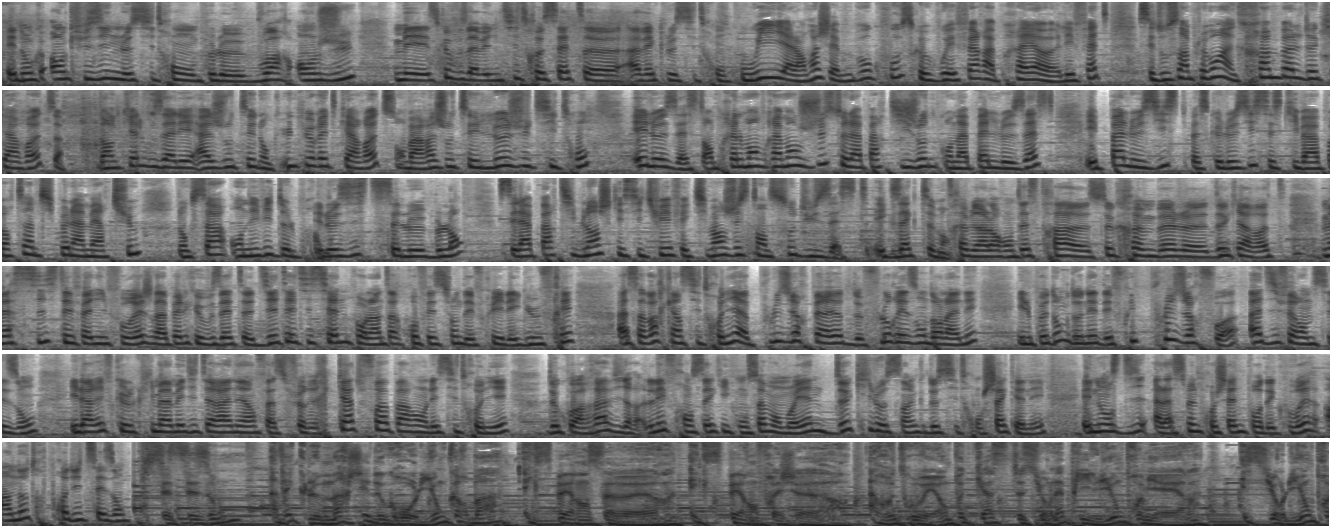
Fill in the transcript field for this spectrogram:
Et donc en cuisine, le citron, on peut le boire en jus. Mais est-ce que vous avez une petite recette avec le citron? Oui, alors moi j'aime beaucoup ce que vous pouvez faire après euh, les fêtes. C'est tout simplement un crumble de carottes dans lequel vous allez ajouter donc une purée de carottes. On va rajouter le jus de citron et le zeste en prélevant vraiment juste la partie jaune qu'on appelle le zeste et pas le ziste parce que le ziste c'est ce qui va apporter un petit peu l'amertume. Donc ça, on évite de le prendre. Et le ziste, c'est le blanc? C'est la partie blanche qui est située effectivement juste en dessous du zeste. Exactement. Très bien, alors on testera ce crumble de carottes. Merci Stéphanie Fourré. Je rappelle que vous êtes diététicienne pour l'interprofession des fruits et légumes frais. À savoir qu'un citronnier a plusieurs périodes de floraison dans l'année. Il peut donc donner des fruits plusieurs fois à différentes saisons. Il arrive que le climat méditerranéen fasse fleurir quatre fois par an les citronniers, de quoi ravir les Français qui consomment en moyenne 2,5 kg de citron chaque année. Et nous on se dit à la semaine prochaine pour découvrir un autre produit de saison. Cette saison, avec le marché de gros Lyon-Corba, expert en saveur, expert en fraîcheur. À retrouver en podcast sur l'appli Lyon Première et sur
